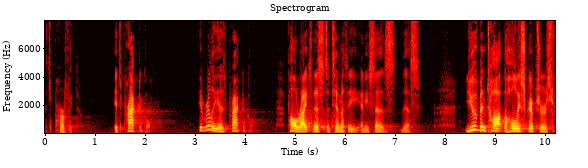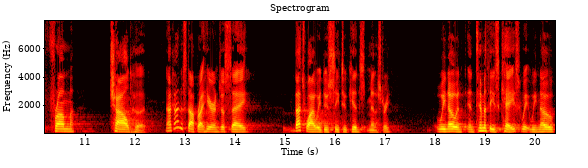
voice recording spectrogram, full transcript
It's perfect, it's practical. It really is practical. Paul writes this to Timothy, and he says this You have been taught the Holy Scriptures from childhood. Now, I I just stop right here and just say, that's why we do C2 Kids ministry. We know in, in Timothy's case, we, we know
